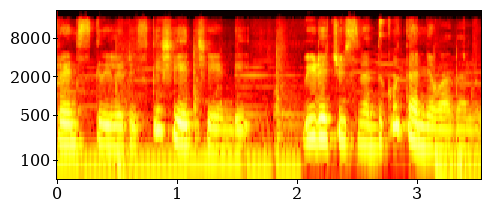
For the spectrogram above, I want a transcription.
ఫ్రెండ్స్కి రిలేటివ్స్కి షేర్ చేయండి. వీడియో చూసినందుకు ధన్యవాదాలు.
